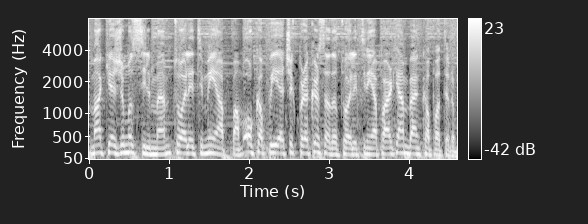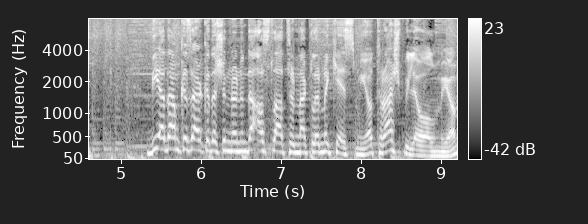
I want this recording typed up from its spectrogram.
makyajımı silmem, tuvaletimi yapmam. O kapıyı açık bırakırsa da tuvaletini yaparken ben kapatırım. Bir adam kız arkadaşının önünde asla tırnaklarını kesmiyor. Tıraş bile olmuyor.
